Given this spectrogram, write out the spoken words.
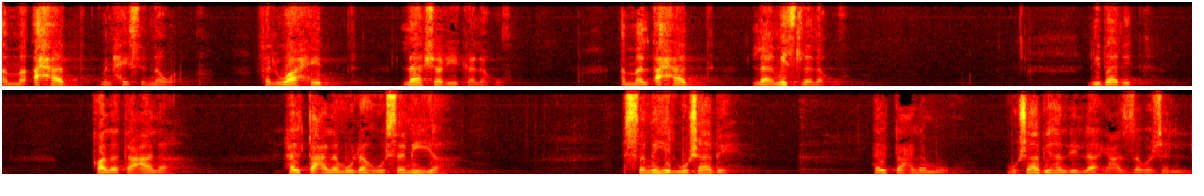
أما أحد من حيث النوع فالواحد لا شريك له أما الأحد لا مثل له. لذلك قال تعالى هل تعلم له سميا السمي المشابه هل تعلم مشابها لله عز وجل؟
